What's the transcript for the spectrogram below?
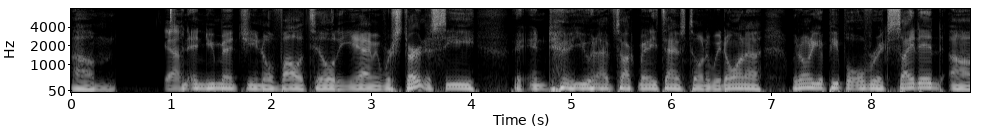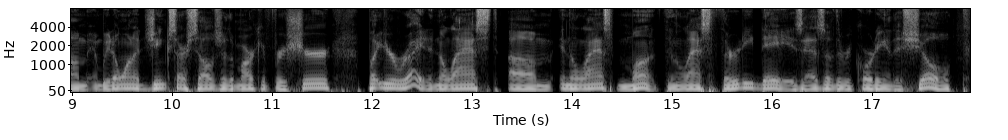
Um, Yeah. and, and you mentioned, you know, volatility. Yeah, I mean, we're starting to see, and you and I have talked many times, Tony. We don't want to, we don't want to get people overexcited, um, and we don't want to jinx ourselves or the market for sure. But you're right. In the last, um, in the last month, in the last 30 days, as of the recording of this show, in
